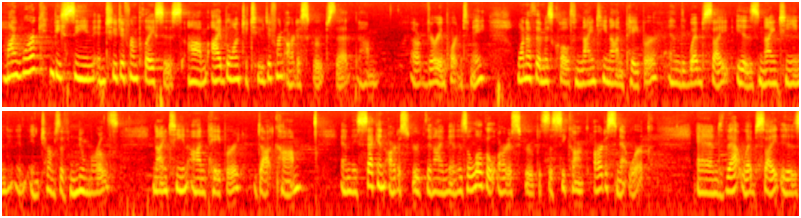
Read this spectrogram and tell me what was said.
My work can be seen in two different places. Um, I belong to two different artist groups that um, are very important to me. One of them is called 19 on Paper, and the website is 19 in, in terms of numerals, 19onpaper.com. And the second artist group that I'm in is a local artist group. It's the Seekonk Artist Network. And that website is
